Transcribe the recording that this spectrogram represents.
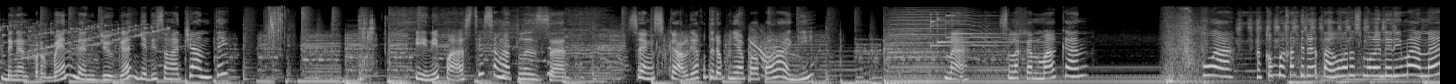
dengan permen dan juga jadi sangat cantik. Ini pasti sangat lezat. Sayang sekali aku tidak punya apa-apa lagi. Nah, silahkan makan. Wah, aku bahkan tidak tahu harus mulai dari mana.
